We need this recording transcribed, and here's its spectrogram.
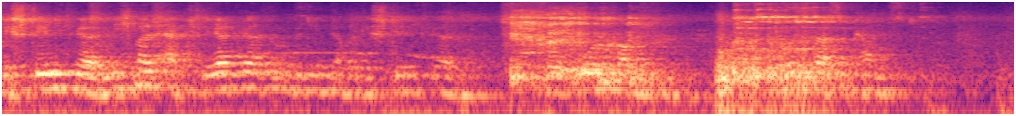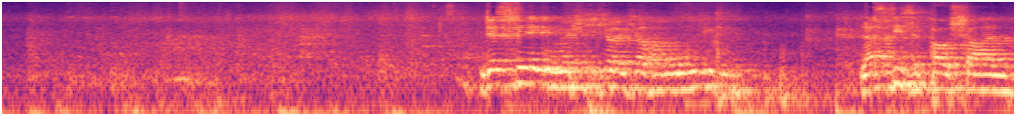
gestillt werden, nicht mal erklärt werden unbedingt, aber gestillt werden. Wo Ruhe du loslassen kannst. Deswegen möchte ich euch auch ermutigen, lasst diese pauschalen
